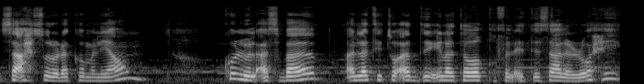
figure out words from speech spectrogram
سأحصر لكم اليوم كل الأسباب التي تؤدي إلى توقف الاتصال الروحي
